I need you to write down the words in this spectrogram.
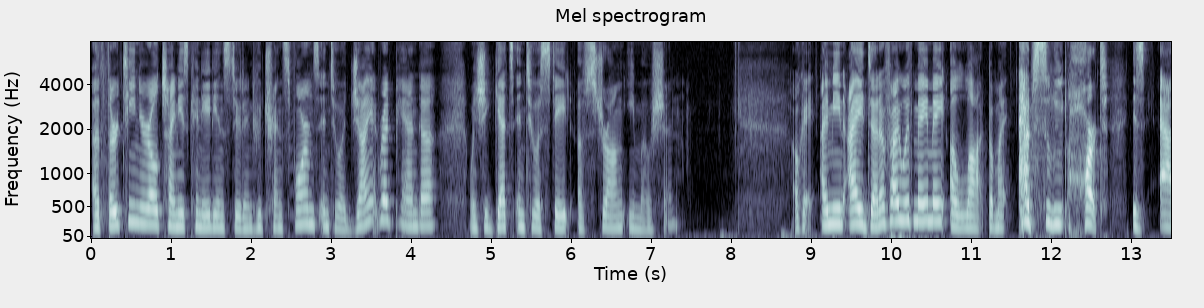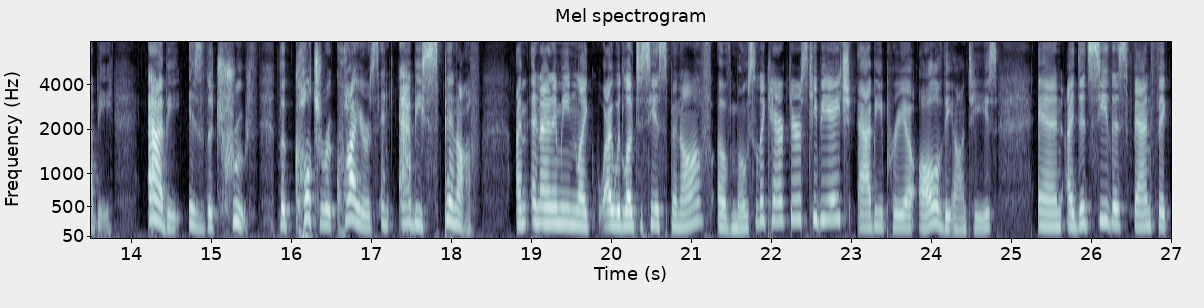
a 13 year old Chinese Canadian student who transforms into a giant red panda when she gets into a state of strong emotion. Okay, I mean, I identify with Mei Mei a lot, but my absolute heart is Abby. Abby is the truth. The culture requires an Abby spinoff. I'm, and I mean, like, I would love to see a spinoff of most of the characters, TBH, Abby, Priya, all of the aunties. And I did see this fanfic,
